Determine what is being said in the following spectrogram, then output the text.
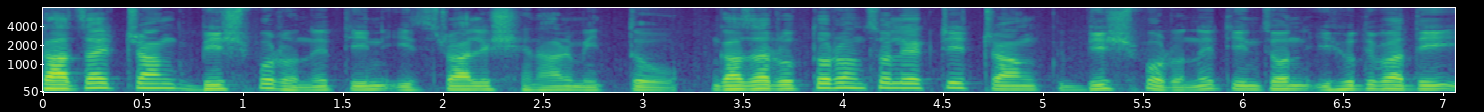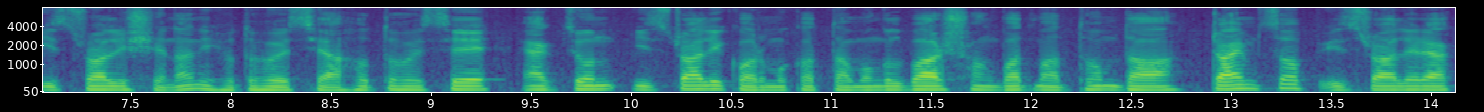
গাজায় ট্রাঙ্ক বিস্ফোরণে তিন ইসরায়েলি সেনার মৃত্যু। গাজার উত্তরাঞ্চলে একটি ট্রাঙ্ক বিস্ফোরণে তিনজন ইহুদিবাদী ইসরায়েলি সেনা নিহত হয়েছে। আহত হয়েছে একজন ইসরায়েলি কর্মকর্তা। মঙ্গলবার সংবাদ মাধ্যম দ্য টাইমস অফ ইসরায়েলের এক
